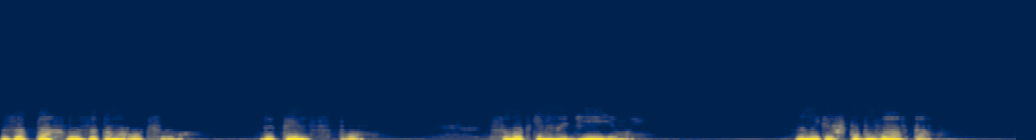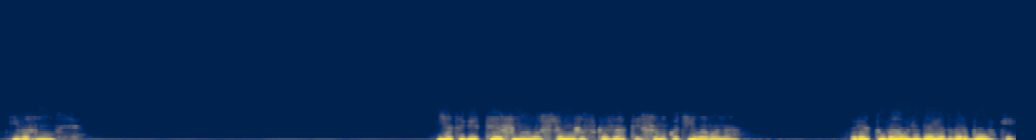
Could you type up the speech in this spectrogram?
Запахло запаморочливо, дитинством, солодкими надіями. На мить побував там і вернувся. Я тобі теж мало що можу сказати, шамкотіла вона. Рятував людей від вербовки,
